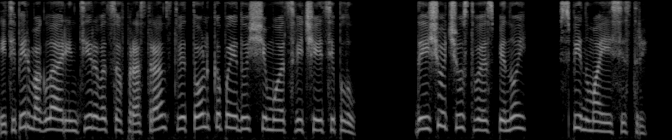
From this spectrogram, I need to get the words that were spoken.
и теперь могла ориентироваться в пространстве только по идущему от свечей теплу, да еще чувствуя спиной спину моей сестры.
